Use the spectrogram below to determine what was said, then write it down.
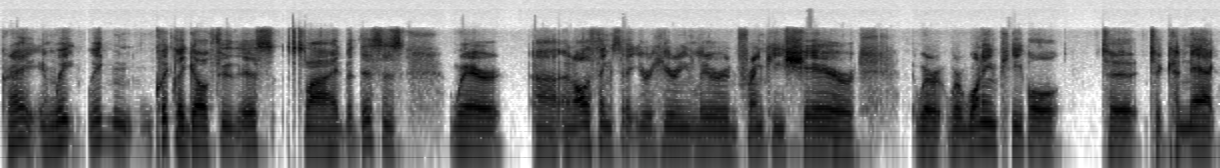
Great, and we we can quickly go through this slide, but this is where uh, and all the things that you're hearing Lyre and Frankie share, we're we're wanting people to to connect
